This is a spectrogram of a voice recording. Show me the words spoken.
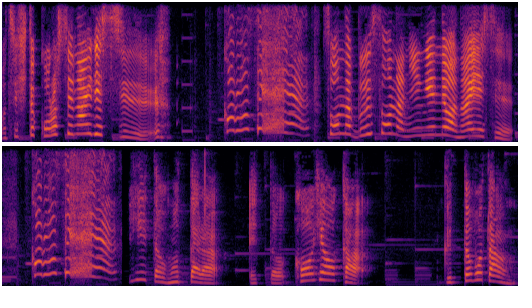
私人殺してないですし。殺せそんな物騒な人間ではないです。殺せいいと思ったらえっと高評価グッドボタン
